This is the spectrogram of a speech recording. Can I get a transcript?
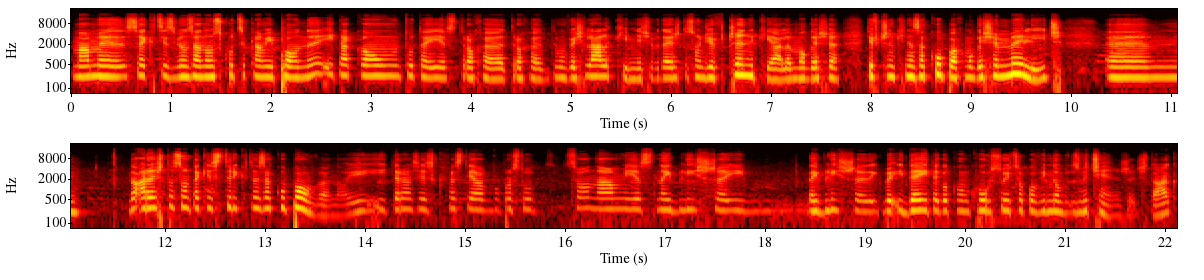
mamy sekcję związaną z kucykami pony i taką tutaj jest trochę, trochę, ty mówisz lalki, mnie się wydaje, że to są dziewczynki, ale mogę się, dziewczynki na zakupach, mogę się mylić. Em, no a reszta są takie stricte zakupowe. No i, i teraz jest kwestia po prostu, co nam jest najbliższe i najbliższe jakby idei tego konkursu i co powinno zwyciężyć, tak?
